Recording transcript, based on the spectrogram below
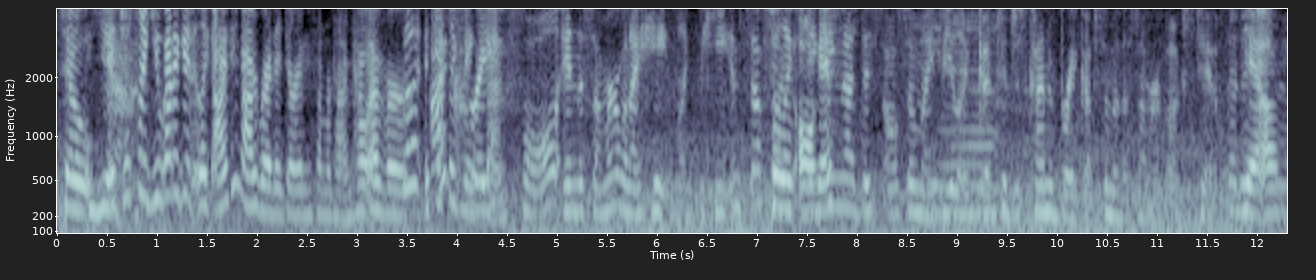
So Yeah. it just like you gotta get like I think I read it during the summertime. However, But it just I like makes crave sense. fall in the summer when I hate like the heat and stuff. So, I'm like, thinking August? That this also might be like good to just kind of break up some of the summer books too. That is Yeah. true.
